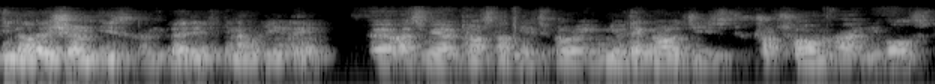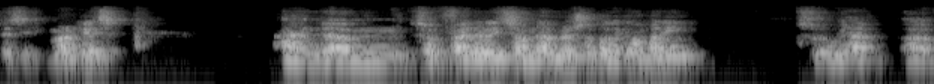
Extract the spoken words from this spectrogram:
innovation is embedded in our DNA uh, as we are constantly exploring new technologies to transform and evolve specific markets. And um, so finally, some numbers about the company. So we have uh,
